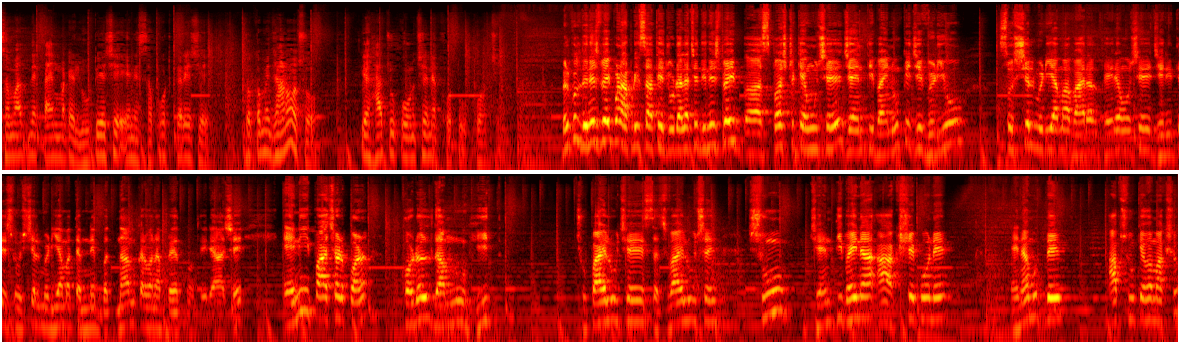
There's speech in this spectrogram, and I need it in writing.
સમાજને કાયમ માટે લૂંટે છે, એને સપોર્ટ કરે છે, તો તમે જાણો છો કે સાચું કોણ છે ને ખોટું કોણ છે? બિલકુલ, દિનેશભાઈ પણ આપણી સાથે જોડાયેલા છે. દિનેશભાઈ સ્પષ્ટ કહેવું છે જયંતિભાઈનું કે જે વીડિયો સોશિયલ મીડિયામાં વાયરલ થઈ રહ્યો છે, જે રીતે સોશિયલ મીડિયામાં તેમને બદનામ કરવાના પ્રયત્નો થઈ રહ્યા છે, એની પાછળ પણ ખોડલધામનું હિત છુપાયેલું છે, સચવાયેલું છે. શું જયંતિભાઈના આ આક્ષેપોને એના મુદ્દે આપ શું કહેવા માંગશો?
